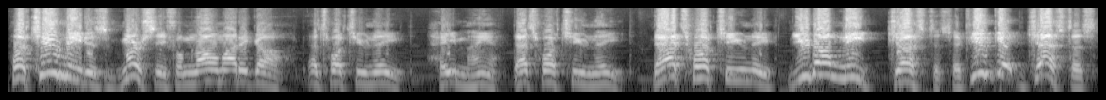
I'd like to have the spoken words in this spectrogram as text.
What you need is mercy from the Almighty God. That's what you need. Amen. That's what you need. That's what you need. You don't need justice. If you get justice,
